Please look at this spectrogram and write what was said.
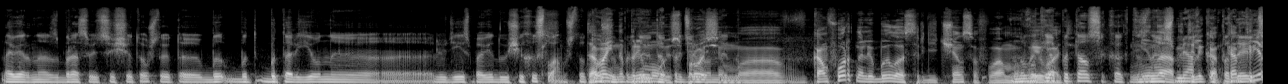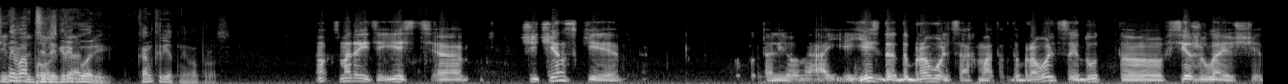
наверное, сбрасывать со счетов, что это батальоны э, людей, исповедующих ислам, что Давай напрямую спросим, дух. а, комфортно ли было среди чеченцев вам Ну, вот воевать? я пытался как-то, Не знаешь, надо, мягко деликатно. подойти Конкретный вопрос, деликатно. Григорий. Конкретный вопрос. Ну, смотрите, есть э, чеченские батальоны, а есть добровольцы Ахматов. Добровольцы идут э, все желающие.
